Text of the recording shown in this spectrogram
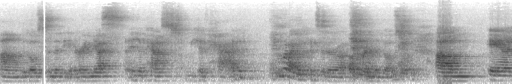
um, the ghosts in the theater. And yes, in the past, we have had what I would consider a friendly ghost. Um, And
